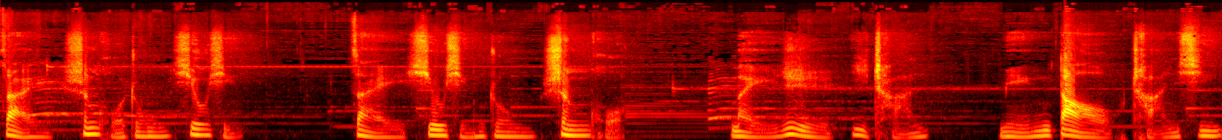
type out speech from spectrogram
在生活中修行，在修行中生活，每日一禅，明道禅心。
